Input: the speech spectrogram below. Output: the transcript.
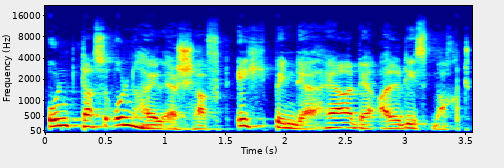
und das Unheil erschafft. Ich bin der Herr, der all dies macht.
